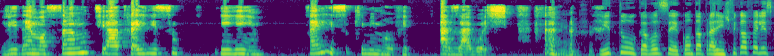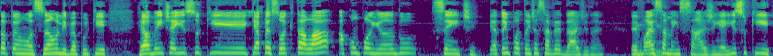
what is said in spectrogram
Vida é emoção, teatro é isso. E é isso que me move as águas. e Tuca, você, conta pra gente. Fica feliz com a tua emoção, Lívia, porque realmente é isso que, que a pessoa que tá lá acompanhando sente. E é tão importante essa verdade, né? Levar uhum. essa mensagem. É isso que,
